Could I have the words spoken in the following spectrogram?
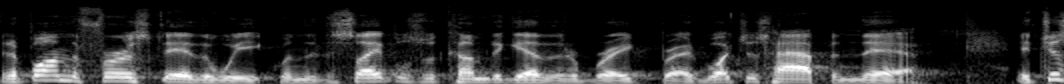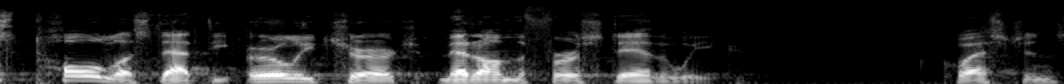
And upon the first day of the week, when the disciples would come together to break bread, what just happened there? It just told us that the early church met on the first day of the week. Questions?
